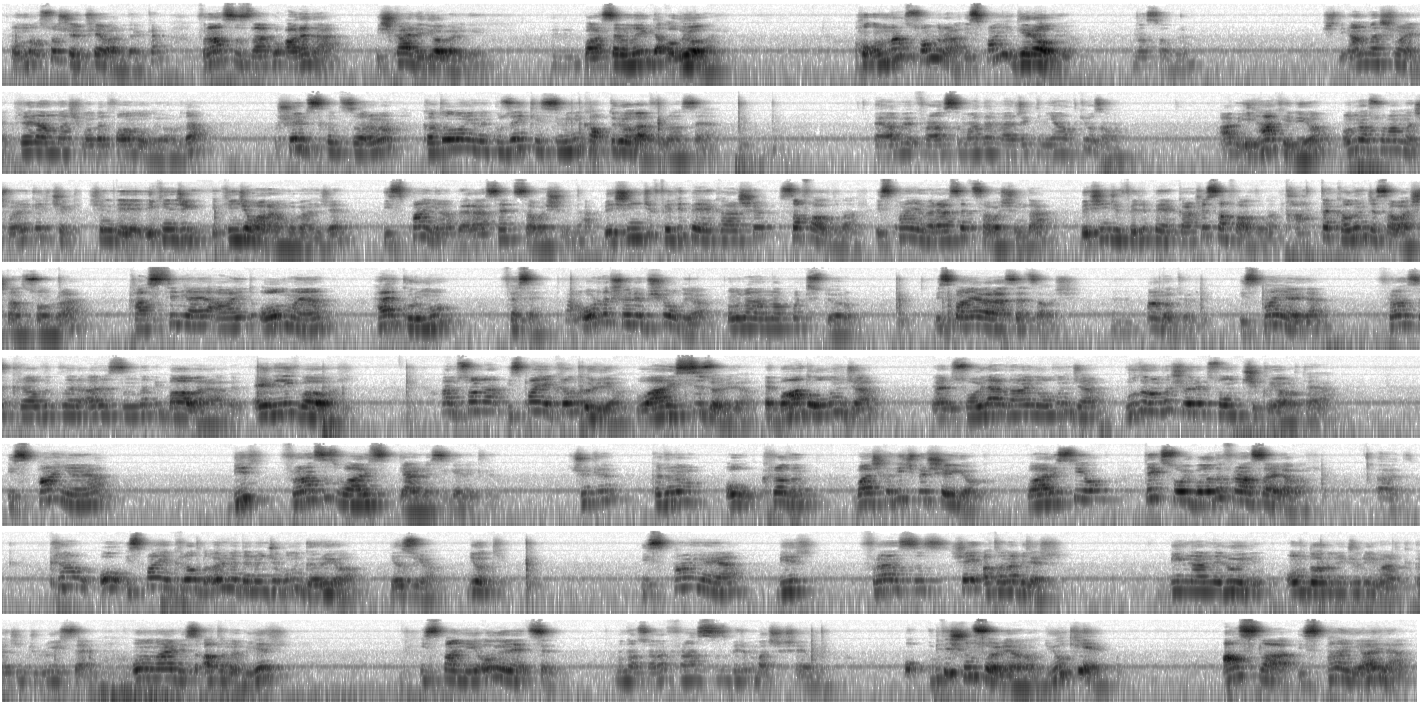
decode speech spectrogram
ondan sonra şöyle bir şey var bir dakika. Fransızlar bu arada işgal ediyor bölgeyi. Barcelona'yı bir de alıyorlar. Ondan sonra İspanya geri alıyor. Nasıl oluyor? İşte anlaşmayla, Pren anlaşmaları falan oluyor orada. Şöyle bir sıkıntısı var ama Katalonya'nın kuzey kesimini kaptırıyorlar Fransa'ya. E abi Fransa madem verecekti niye aldı ki o zaman? Abi ilhak ediyor. Ondan sonra anlaşmayla geri çek. Şimdi ikinci ikinci varan bu bence. İspanya Veraset Savaşı'nda 5. Felipe'ye karşı saf aldılar. İspanya Veraset Savaşı'nda 5. Felipe'ye karşı saf aldılar. Tahtta kalınca savaştan sonra Kastilya'ya ait olmayan her kurumu feshetti. Ha, Orada şöyle bir şey oluyor. Onu ben anlatmak istiyorum. İspanya Veraset Savaşı. Anlatıyorum. İspanya ile Fransa krallıkları arasında bir bağ var abi. Evlilik bağı var. Abi sonra İspanya kralı ölüyor. Varissiz ölüyor. E bağ da olunca yani soylar da aynı olunca bu durumda şöyle bir sonuç çıkıyor ortaya. İspanya'ya bir Fransız varis gelmesi gerekiyor. Çünkü kadının o kralın başka hiçbir şey yok. Varisi yok. Tek soy bağı da Fransa ile var. Evet. Kral o İspanya kralı da ölmeden önce bunu görüyor, yazıyor. Diyor ki İspanya'ya bir Fransız şey atanabilir. Bilmem ne Louis'nin 14. Louis mi artık kaçıncı ise onun ailesi atanabilir. İspanya'yı o yönetsin. Bundan sonra Fransız birim başka şey oluyor. O, bir de şunu söylüyor ama diyor ki asla İspanya'yla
